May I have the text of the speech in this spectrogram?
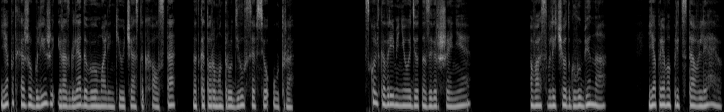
Я подхожу ближе и разглядываю маленький участок холста, над которым он трудился все утро. Сколько времени уйдет на завершение? Вас влечет глубина. Я прямо представляю,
